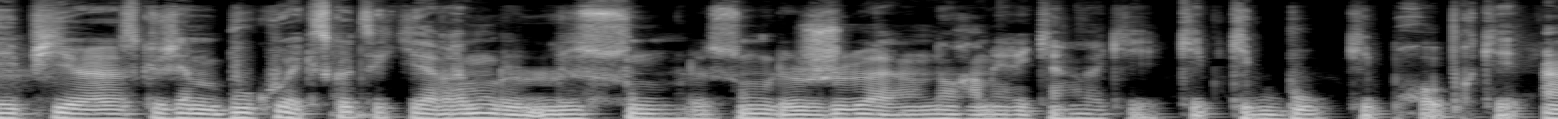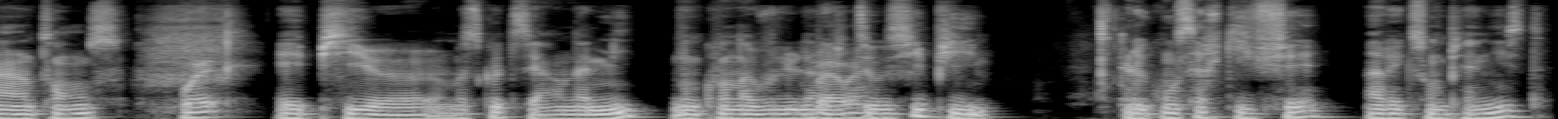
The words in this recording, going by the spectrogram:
Et puis, euh, ce que j'aime beaucoup avec Scott, c'est qu'il a vraiment le, le son, le son, le jeu à nord-américain là, qui est, qui, qui est beau, qui est propre, qui est intense. Ouais. Et puis, euh, moi, Scott, c'est un ami, donc on a voulu Bah l'inviter aussi. Puis, le concert qu'il fait avec son pianiste,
